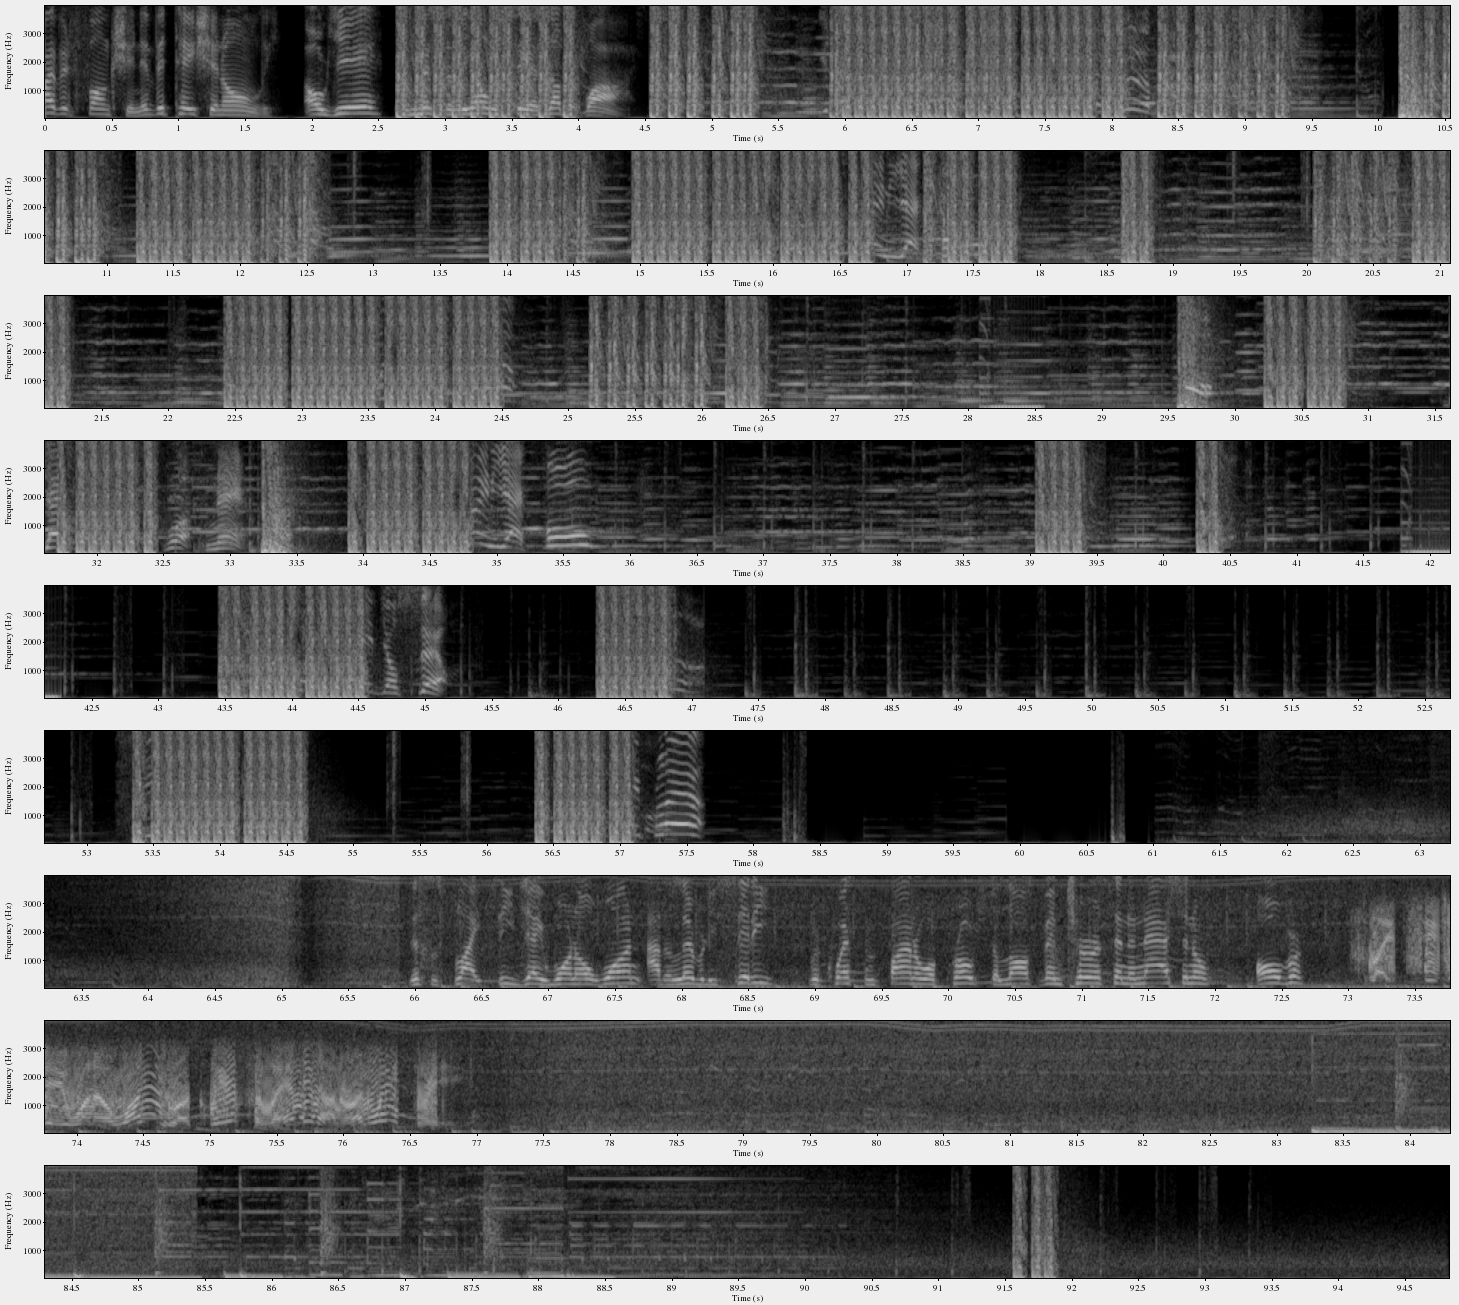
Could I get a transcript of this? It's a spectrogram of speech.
Private function, invitation only. Oh yeah? And Mr. Leone says otherwise. That's rough now. Maniac fool! Save yourself. This is Flight CJ-101 out of Liberty City, requesting final approach to Los Venturas International. Over. Flight CJ-101, you are cleared for landing.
